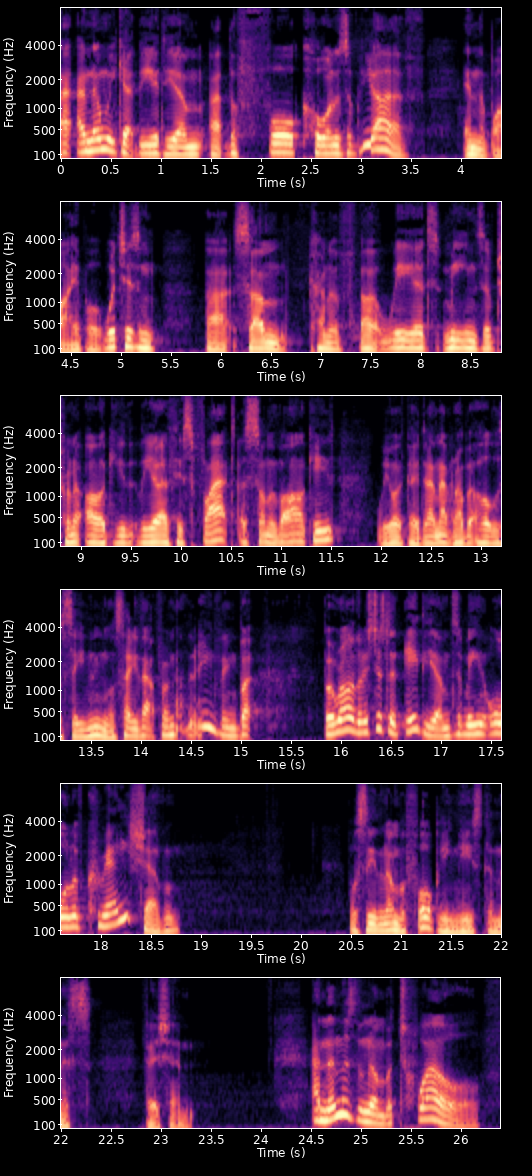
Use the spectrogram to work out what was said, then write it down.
And then we get the idiom at the four corners of the earth in the Bible, which isn't uh, some kind of uh, weird means of trying to argue that the earth is flat, as some have argued. We won't go down that rabbit hole this evening. We'll save that for another evening. But, but rather, it's just an idiom to mean all of creation. We'll see the number four being used in this vision. And then there's the number 12,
